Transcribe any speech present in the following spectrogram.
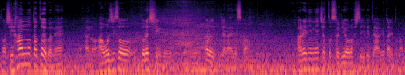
その市販の例えばねあの青じそドレッシングあるじゃないですか。あれにねちょっとすりおろして入れてあげたりとかね。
